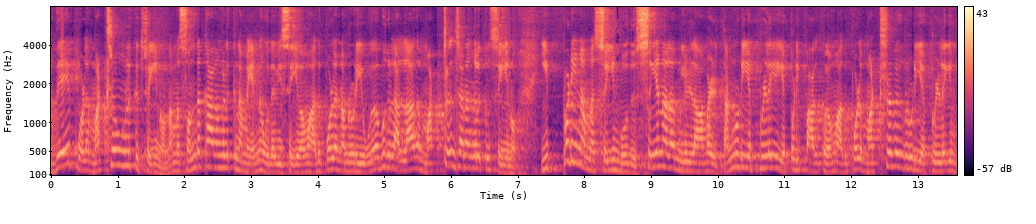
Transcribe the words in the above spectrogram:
அதே போல மற்றவங்களுக்கு செய்யணும். நம்ம சொந்தக்காரங்களுக்கு நம்ம என்ன உதவி செய்வோமோ அது போல நம்மளுடைய பிரபுகள் அல்லாத மற்ற ஜனங்களுக்கு செய்யணும். இப்படி நம்ம செய்யும்போது சுயநலம் இல்லாமல் தன்னுடைய பிள்ளையை எப்படி பார்க்கிறோமோ அது போல மற்றவர்களுடைய பிள்ளையும்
